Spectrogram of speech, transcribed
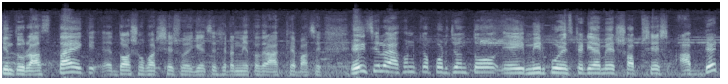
কিন্তু রাস্তায় দশ ওভার শেষ হয়ে গিয়েছে, সেটা নিয়ে তাদের আক্ষেপ আছে। এই ছিল এখন পর্যন্ত এই মিরপুর স্টেডিয়ামের সবশেষ আপডেট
